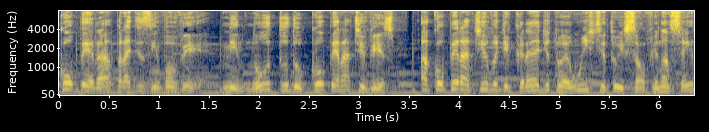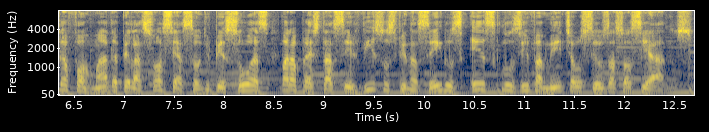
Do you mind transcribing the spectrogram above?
Cooperar para Desenvolver Minuto do Cooperativismo. A cooperativa de crédito é uma instituição financeira formada pela associação de pessoas para prestar serviços financeiros exclusivamente aos seus associados.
